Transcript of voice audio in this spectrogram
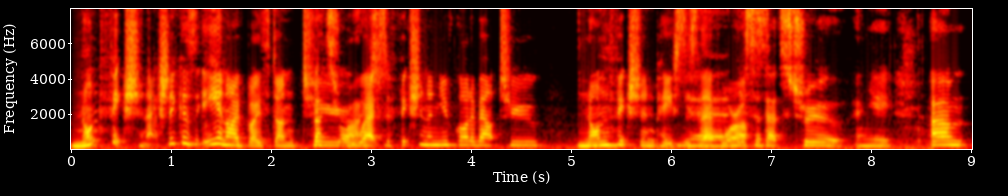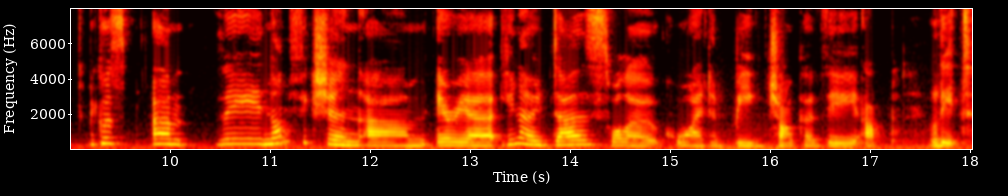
non-fiction actually, because Ian and I have both done two right. works of fiction, and you've got about two non-fiction pieces there for us. Lisa, that's true. And you, um, because um, the non-fiction um, area, you know, does swallow quite a big chunk of the uplit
